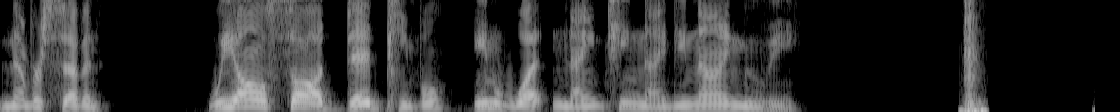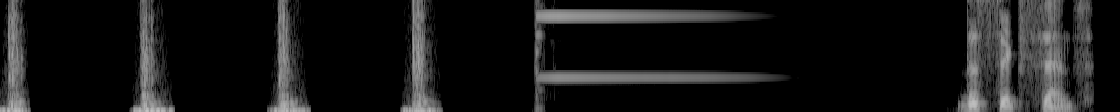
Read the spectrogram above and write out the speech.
Number 7. We all saw dead people in what 1999 movie? The Sixth Sense,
